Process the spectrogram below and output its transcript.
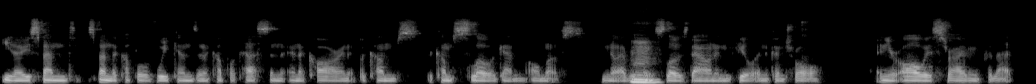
you know you spend spend a couple of weekends and a couple of tests in, in a car and it becomes becomes slow again almost you know everything Mm. slows down and you feel in control and you're always striving for that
